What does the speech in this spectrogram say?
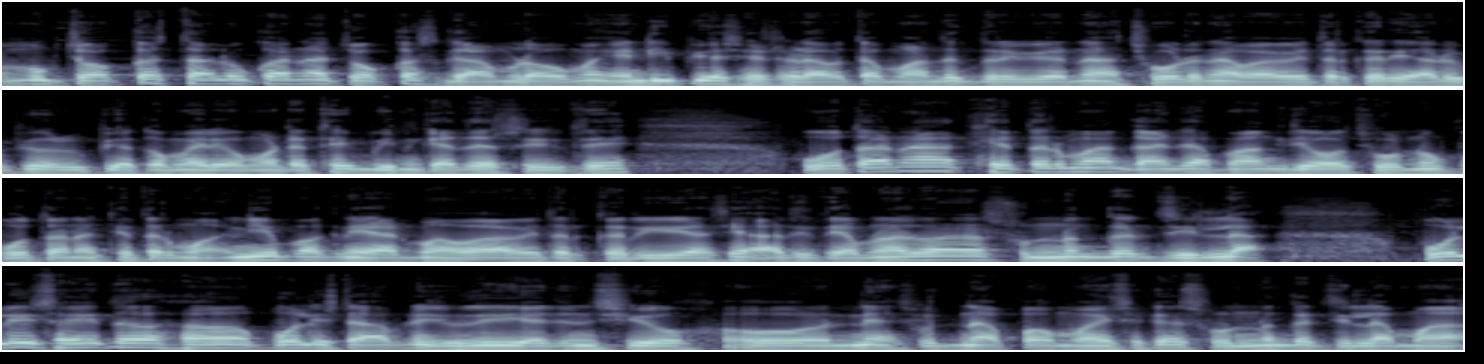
અમુક ચોક્કસ તાલુકાના ચોક્કસ ગામડાઓમાં એનડીપીએસ હેઠળ આવતા માદક દ્રવ્યના છોડના વાવેતર કરી આરોપીઓ રૂપિયા કમાઈ લેવા માટે થઈ બિનકાયદેસર રીતે પોતાના ખેતરમાં ગાંજા ભાંગ જેવા છોડનું પોતાના ખેતરમાં અન્ય પાકની આડમાં વાવેતર કરી રહ્યા છે. આથી તેમના દ્વારા સુરનગર જિલ્લા પોલીસ સહિત પોલીસ સ્ટાફની જુદી જુદી એજન્સીઓને સૂચના આપવામાં આવી છે કે સુરનગર જિલ્લામાં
